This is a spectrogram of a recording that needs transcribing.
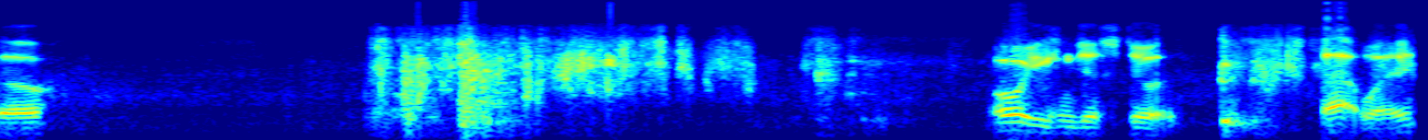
though. Or you can just do it that way.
